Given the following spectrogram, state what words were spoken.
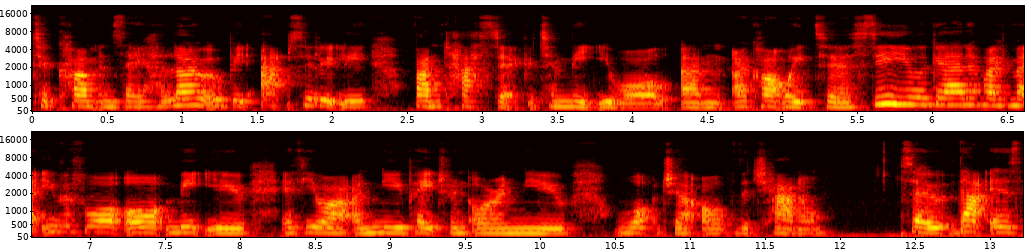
to come and say hello. It would be absolutely fantastic to meet you all. Um, I can't wait to see you again if I've met you before or meet you if you are a new patron or a new watcher of the channel. So that is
